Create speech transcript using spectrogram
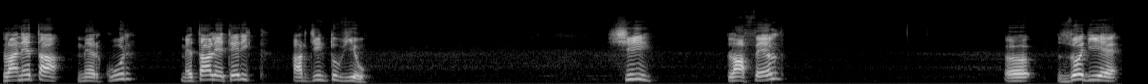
planeta Mercur, metal eteric, argintul viu. Și, la fel, ă, zodie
